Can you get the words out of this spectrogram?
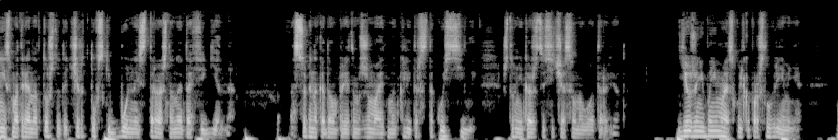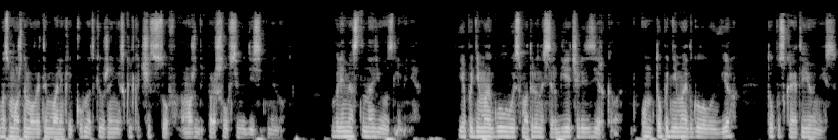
несмотря на то, что это чертовски больно и страшно, но это офигенно. Особенно, когда он при этом сжимает мой клитор с такой силой, что мне кажется, сейчас он его оторвет. Я уже не понимаю, сколько прошло времени. Возможно, мы в этой маленькой комнатке уже несколько часов, а может быть прошло всего 10 минут. Время остановилось для меня. Я поднимаю голову и смотрю на Сергея через зеркало. Он то поднимает голову вверх, то опускает ее вниз.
